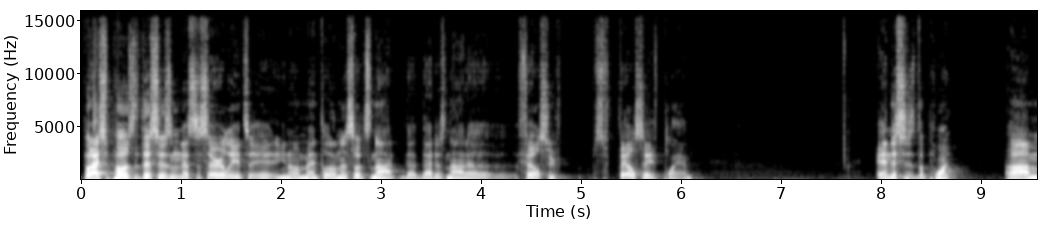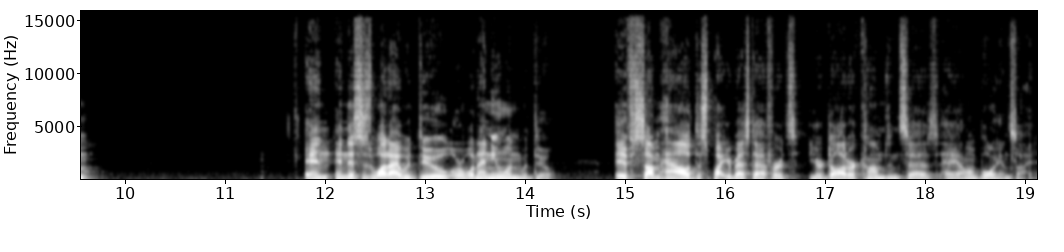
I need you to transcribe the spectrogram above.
But I suppose that this isn't necessarily it's a you know a mental illness, so it's not that that is not a fail safe plan. And this is the point. Um, and and this is what I would do, or what anyone would do, if somehow, despite your best efforts, your daughter comes and says, "Hey, I'm a boy inside."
